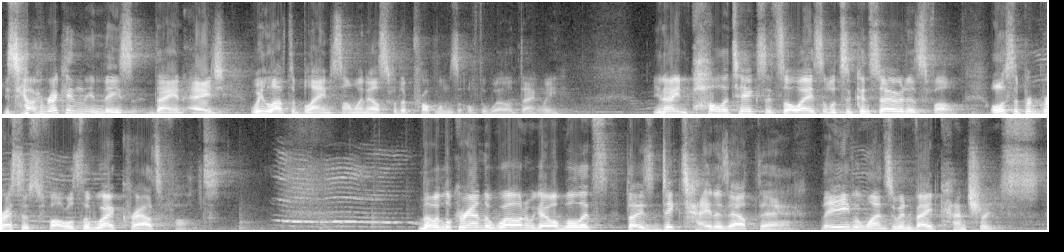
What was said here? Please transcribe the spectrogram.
You see, I reckon in this day and age, we love to blame someone else for the problems of the world, don't we? You know, in politics, it's always, well, it's the conservatives' fault, or it's the progressives' fault, or it's the work crowd's fault. And then we look around the world and we go, oh, well, it's those dictators out there, the evil ones who invade countries.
